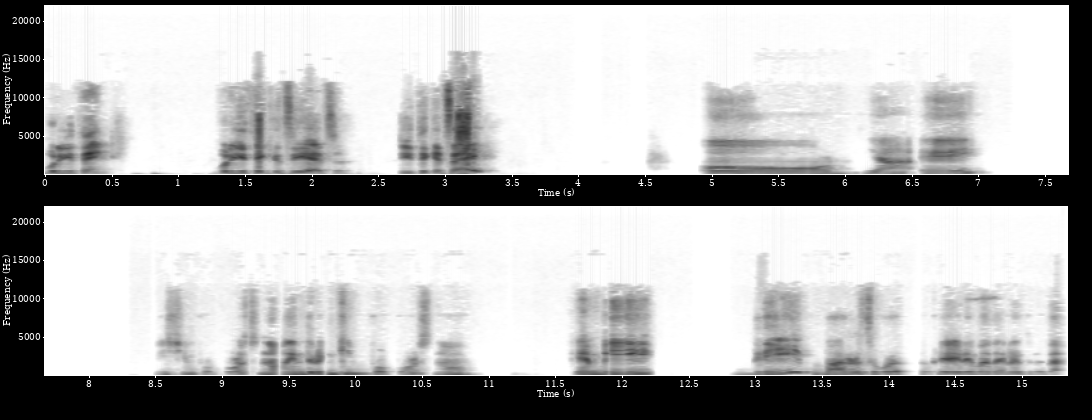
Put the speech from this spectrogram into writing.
What do you think? What do you think is the answer? Do you think it's A? Or yeah, A. Fishing purpose? No, in drinking purpose? No. Can be B, but reservoirs created by the electric dam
